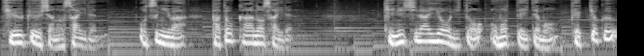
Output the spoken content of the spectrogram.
救急車のサイレンお次はパトカーのサイレン気にしないようにと思っていても結局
